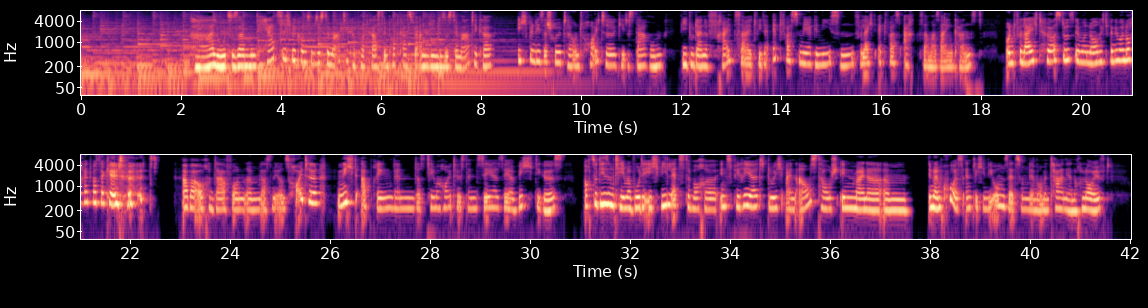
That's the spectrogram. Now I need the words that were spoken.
Hallo zusammen und herzlich willkommen zum Systematiker-Podcast, dem Podcast für angehende Systematiker. Ich bin Lisa Schröter und heute geht es darum, wie du deine Freizeit wieder etwas mehr genießen, vielleicht etwas achtsamer sein kannst und vielleicht hörst du es immer noch. Ich bin immer noch etwas erkältet. Aber auch davon ähm, lassen wir uns heute nicht abbringen, denn das Thema heute ist ein sehr, sehr wichtiges. Auch zu diesem Thema wurde ich wie letzte Woche inspiriert durch einen Austausch in meiner, ähm, in meinem Kurs endlich in die Umsetzung, der momentan ja noch läuft.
